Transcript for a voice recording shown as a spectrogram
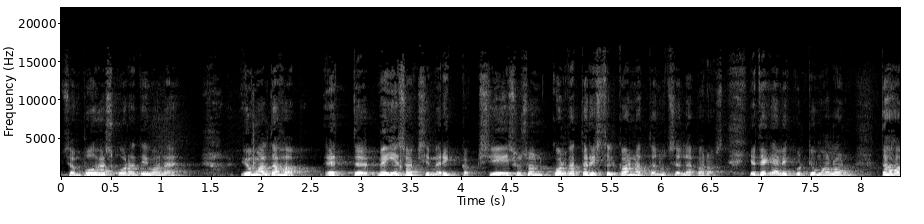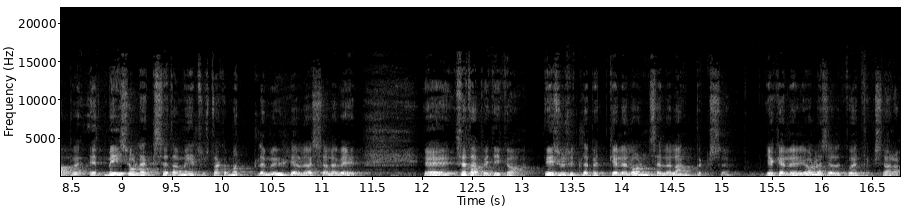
see on puhas kuradi vale jumal tahab, et meie saaksime rikkaks, Jeesus on Kolgata ristil kannatanud selle pärast. ja tegelikult jumal on, tahab, et meis oleks seda meelsust, aga mõtleme ühele asjale veel. Eh, sedapidi ka, Jeesus ütleb, et kellel on, sellele antakse. Ja kellel ei ole, sellelt võetakse ära.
